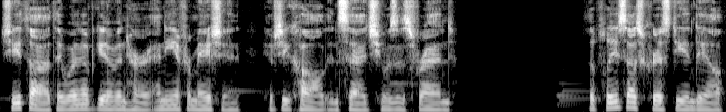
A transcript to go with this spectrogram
She thought they wouldn't have given her any information if she called and said she was his friend. The police asked Christy and Dale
